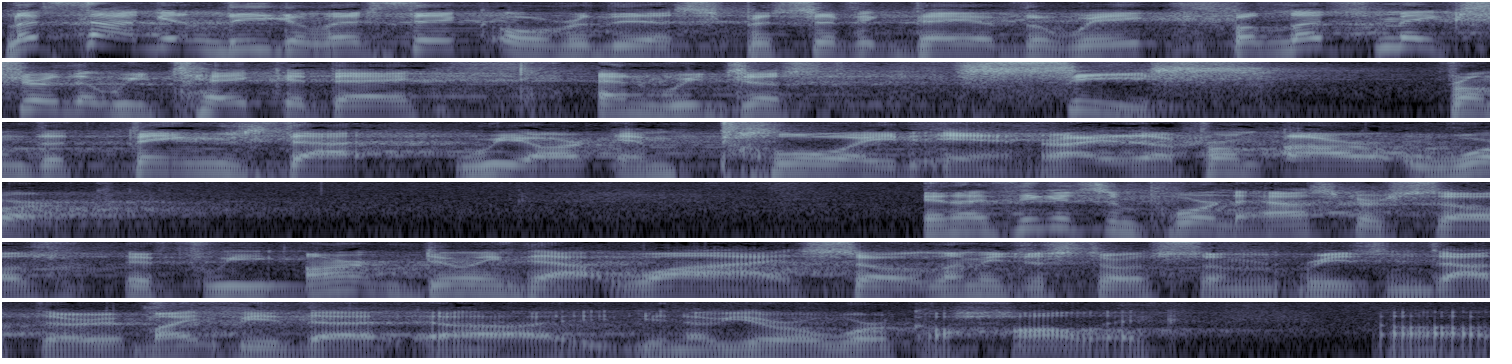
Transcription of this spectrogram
let's not get legalistic over the specific day of the week, but let's make sure that we take a day and we just cease from the things that we are employed in, right? From our work. And I think it's important to ask ourselves if we aren't doing that, why? So let me just throw some reasons out there. It might be that uh, you know you're a workaholic. Uh,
